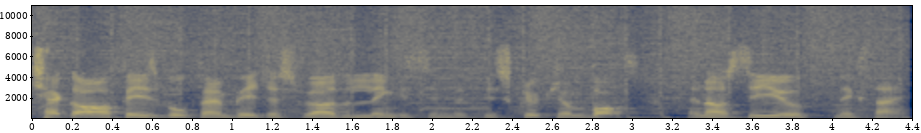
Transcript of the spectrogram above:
Check out our Facebook fan page as well, the link is in the description box and I'll see you next time.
